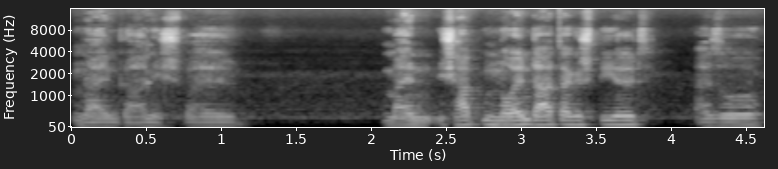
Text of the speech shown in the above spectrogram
Nein, gar nicht, weil mein, ich habe einen neuen Data gespielt, also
